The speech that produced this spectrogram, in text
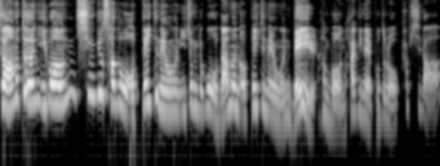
자 아무튼 이번 신규 사도 업데이트 내용은 이 정도고 남은 업데이트 내용은 내일 한번 확인해 보도록 합시다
